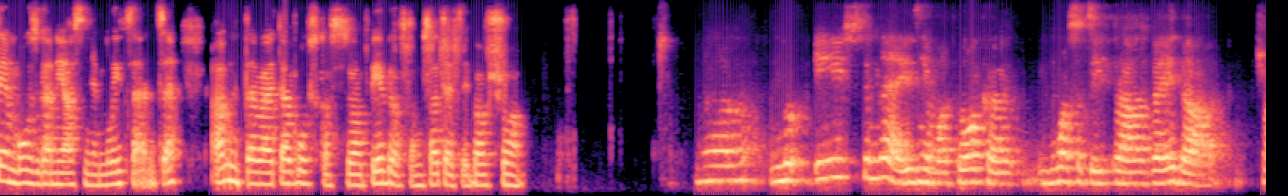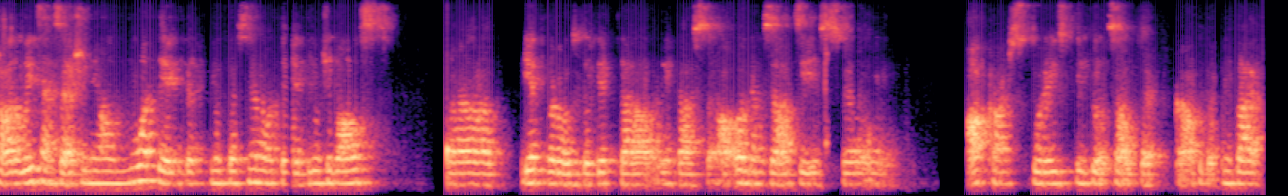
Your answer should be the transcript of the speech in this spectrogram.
Tiem būs gan jāsaņem licence. Agnete, vai tev būs kas piebilstams attiecībā uz šo? Nu, īsti nē, izņemot to, ka nosacītā veidā šāda licencēšana jau notiek, bet nu, tas nenotiek gluži valsts uh, ietvaros, bet ir, tā, ir tās organizācijas uh, akārs, kur izdod savu certifikātu, bet nu, tā ir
